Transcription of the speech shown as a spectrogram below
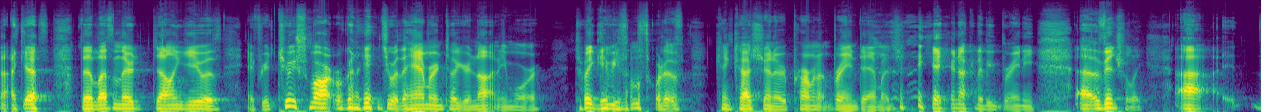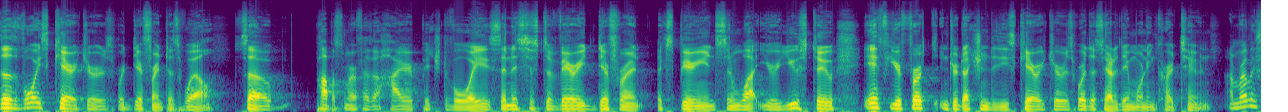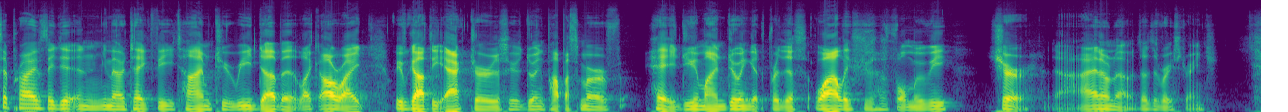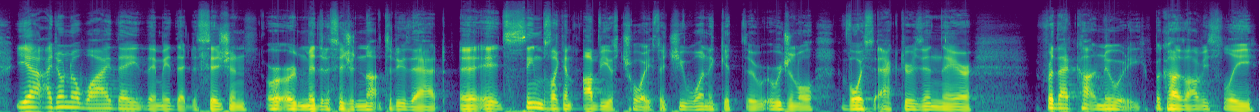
I guess the lesson they're telling you is if you're too smart, we're going to hit you with a hammer until you're not anymore. Do we give you some sort of concussion or permanent brain damage? yeah, you're not going to be brainy uh, eventually. Uh, the voice characters were different as well. So Papa Smurf has a higher pitched voice, and it's just a very different experience than what you're used to if your first introduction to these characters were the Saturday morning cartoon. I'm really surprised they didn't, you know, take the time to redub it. Like, all right, we've got the actors who's doing Papa Smurf. Hey, do you mind doing it for this wildly successful movie? Sure. I don't know. That's very strange. Yeah, I don't know why they, they made that decision or, or made the decision not to do that. Uh, it seems like an obvious choice that you want to get the original voice actors in there for that continuity because obviously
